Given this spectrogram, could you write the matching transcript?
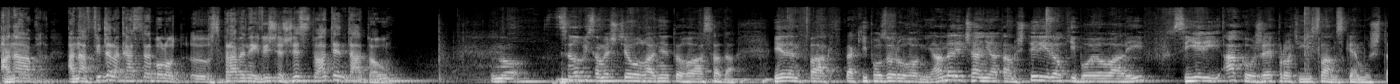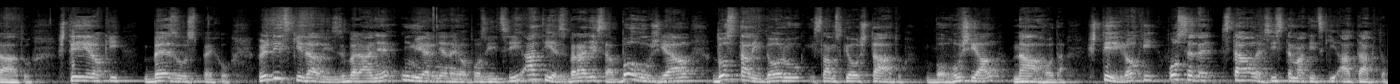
A na, a na Fidela Castra bolo uh, spravených vyše 600 atentátov. No, chcel by som ešte ohľadne toho Asada. Jeden fakt, taký pozoruhodný. Američania tam 4 roky bojovali v Sýrii akože proti islamskému štátu. 4 roky bez úspechu. Vždycky dali zbrane umiernenej opozícii a tie zbrane sa bohužiaľ dostali do rúk islamského štátu. Bohužiaľ náhoda. 4 roky po sebe stále systematicky a takto.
